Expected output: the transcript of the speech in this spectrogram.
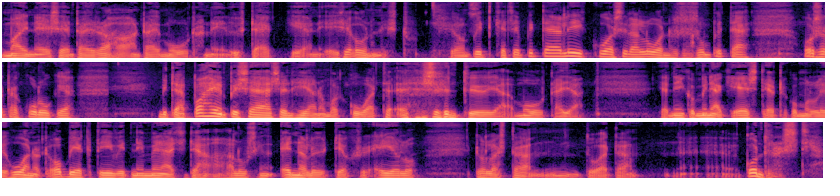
maineeseen tai rahaan tai muuta, niin yhtäkkiä, niin ei se onnistu. Se on pitkä, se pitää liikkua sillä luonnossa, sun pitää osata kulkea. Mitä pahempi sää, sen hienommat kuvat syntyy ja muuta. Ja, ja niin kuin minäkin estin, että kun mulla oli huonot objektiivit, niin minä sitä halusin ennalyyttioksi. Ei ollut tuollaista mm, tuota, kontrastia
